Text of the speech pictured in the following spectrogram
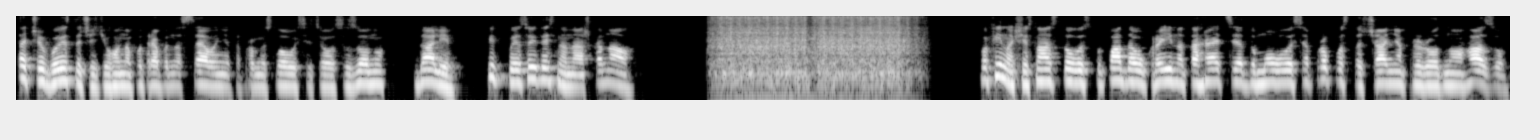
та чи вистачить його на потреби населення та промисловості цього сезону. Далі підписуйтесь на наш канал. В Афінах 16 листопада Україна та Греція домовилися про постачання природного газу.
